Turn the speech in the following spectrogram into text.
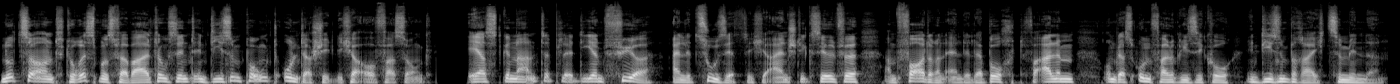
Nutzer und Tourismusverwaltung sind in diesem Punkt unterschiedlicher Auffassung. Erstgenannte plädieren für eine zusätzliche Einstiegshilfe am vorderen Ende der Bucht, vor allem um das Unfallrisiko in diesem Bereich zu mindern.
